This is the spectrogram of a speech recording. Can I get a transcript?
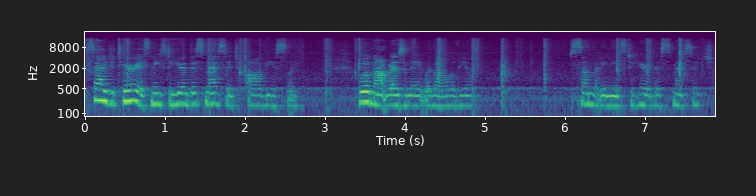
Sagittarius needs to hear this message, obviously. Will not resonate with all of you. Somebody needs to hear this message.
